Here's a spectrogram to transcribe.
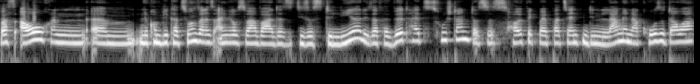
Was auch ein, ähm, eine Komplikation seines Eingriffs war, war dass dieses Delir, dieser Verwirrtheitszustand. Das ist häufig bei Patienten, die eine lange Narkosedauer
